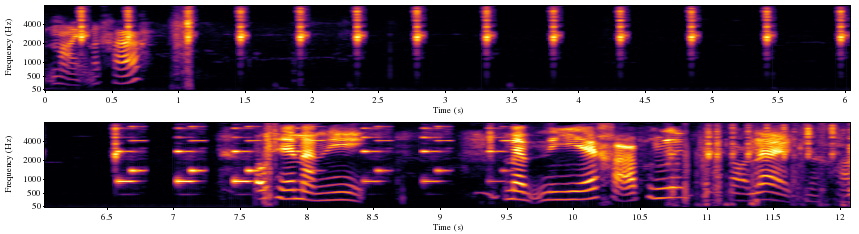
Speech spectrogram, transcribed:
บไหนนะคะโอเคแบบนี้แบบนี้ค่ะเพิ่งเล่นเป็นตอนแรกนะคะ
